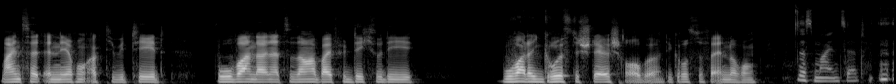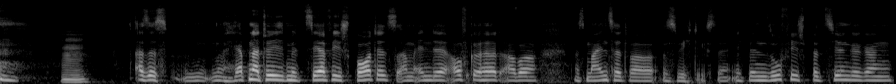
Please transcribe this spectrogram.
Mindset, Ernährung, Aktivität, wo waren da in der Zusammenarbeit für dich so die, wo war die größte Stellschraube, die größte Veränderung? Das Mindset. Mhm. Also es, ich habe natürlich mit sehr viel Sport jetzt am Ende aufgehört, aber das Mindset war das Wichtigste. Ich bin so viel spazieren gegangen,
